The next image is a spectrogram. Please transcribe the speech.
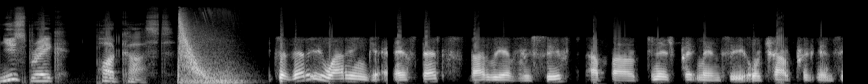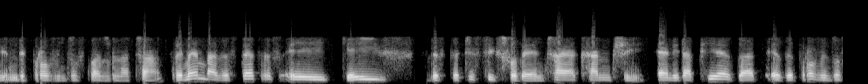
Newsbreak podcast. It's a very worrying stats that we have received about teenage pregnancy or child pregnancy in the province of KwaZulu-Natal. Remember, the Stats SA gave the statistics for the entire country, and it appears that as the province of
